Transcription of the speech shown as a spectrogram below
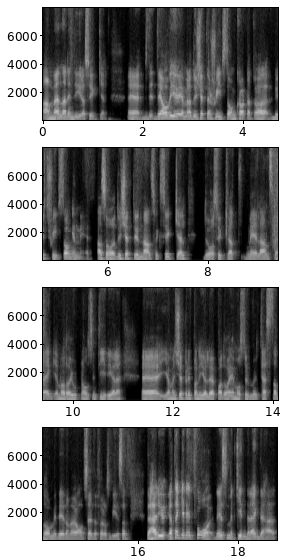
använda din dyra cykel. Eh, det, det, har vi ju, jag menar, du köpte en skivstång, klart att du har lyft skivstången mer. Alltså, du köpte ju en landsvägscykel, du har cyklat med landsväg än vad du har gjort någonsin tidigare. Eh, ja, men köper ett par nya löpardojor måste du testa dem i det de är avsedda för och så vidare. Så det här är ju, jag tänker det är två, det är som ett Kinderägg det här.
